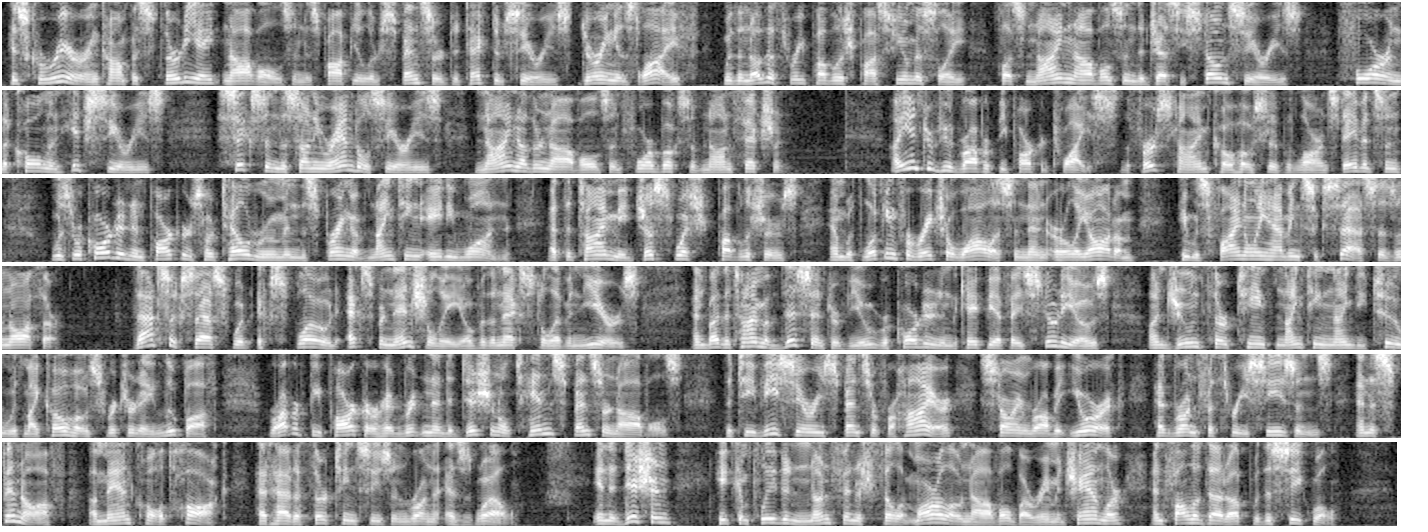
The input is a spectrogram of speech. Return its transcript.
His career encompassed 38 novels in his popular Spenser detective series during his life, with another three published posthumously, plus nine novels in the Jesse Stone series, four in the Cole and Hitch series, six in the Sonny Randall series, nine other novels, and four books of nonfiction. I interviewed Robert B. Parker twice. The first time, co hosted with Lawrence Davidson, was recorded in Parker's hotel room in the spring of 1981. At the time, he just switched publishers, and with Looking for Rachel Wallace and then Early Autumn, he was finally having success as an author. That success would explode exponentially over the next 11 years, and by the time of this interview, recorded in the KPFA studios on June 13, 1992, with my co host Richard A. Lupoff, Robert B. Parker had written an additional 10 Spenser novels. The TV series Spenser for Hire, starring Robert Urich, had run for three seasons, and a spin off, A Man Called Hawk, had had a 13 season run as well. In addition, he'd completed an unfinished Philip Marlowe novel by Raymond Chandler and followed that up with a sequel.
